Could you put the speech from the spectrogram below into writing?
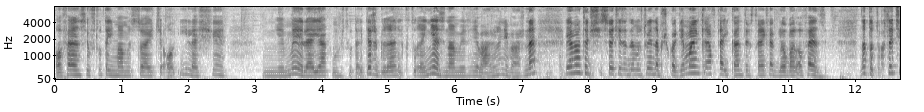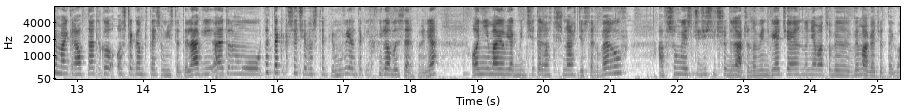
Offensive, tutaj mamy słuchajcie o ile się nie mylę, jakąś tutaj też grę, której nie znam, jest nieważne, nieważne. Ja wam to dzisiaj, słuchajcie, zademonstruję na przykładzie Minecrafta i Counter Strike'a Global Offensive. No to co, chcecie Minecrafta, tylko ostrzegam, tutaj są niestety lagi, ale to mu, tak, tak jak chcecie we wstępie, mówiłem, taki chwilowy serwer, nie? Oni mają, jak widzicie, teraz 13 serwerów, a w sumie jest 33 graczy, no więc wiecie, no nie ma co wy, wymagać od tego.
